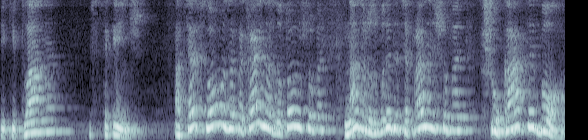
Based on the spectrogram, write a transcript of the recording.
які плани і все таке інше. А це слово закликає нас до того, щоб нас розбудити це прагнення, щоб шукати Бога.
